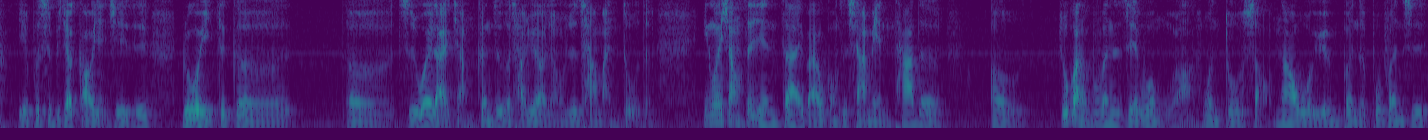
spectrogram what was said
也不是比较高一点，其实如果以这个呃职位来讲，跟这个差距来讲，我觉得差蛮多的，因为像这间在百货公司下面，它的哦主管的部分是直接问我啊，问多少，那我原本的部分是。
